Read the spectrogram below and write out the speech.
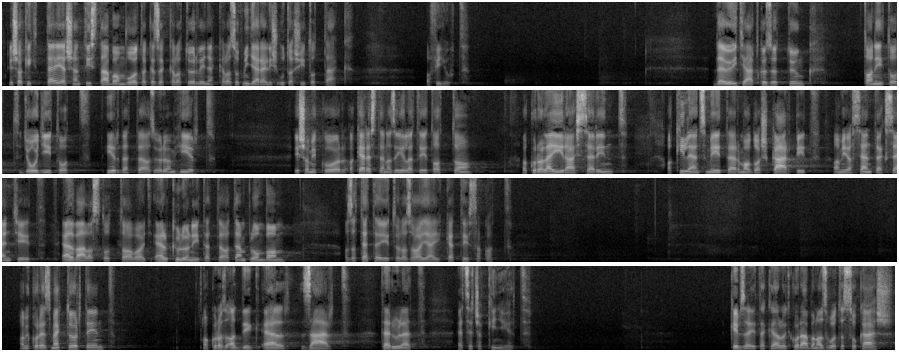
és akik teljesen tisztában voltak ezekkel a törvényekkel, azok mindjárt el is utasították a fiút. De ő itt járt közöttünk, tanított, gyógyított, hirdette az örömhírt, és amikor a kereszten az életét adta, akkor a leírás szerint a kilenc méter magas kárpit, ami a szentek szentjét elválasztotta, vagy elkülönítette a templomban, az a tetejétől az aljáig ketté szakadt. Amikor ez megtörtént, akkor az addig elzárt terület egyszer csak kinyílt. Képzeljétek el, hogy korábban az volt a szokás,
